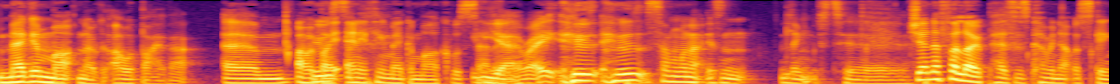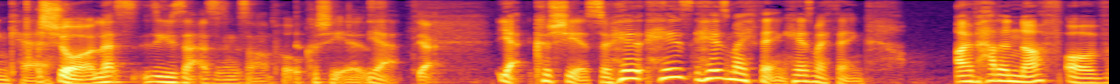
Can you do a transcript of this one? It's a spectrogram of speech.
Meghan Markle. No, I would buy that. Um, I would buy anything Meghan Markle was selling. Yeah, right. Who's who's someone that isn't linked to? Jennifer Lopez is coming out with skincare. Sure, let's use that as an example because she is. Yeah. yeah. Yeah, because she is. So here, here's here's my thing. Here's my thing. I've had enough of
